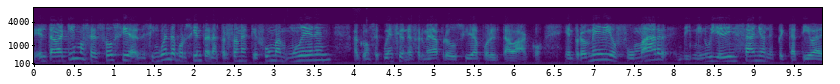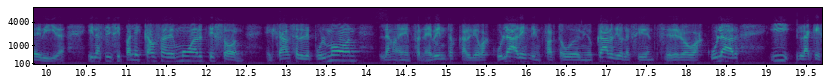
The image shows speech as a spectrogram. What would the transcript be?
El tabaquismo se asocia, el 50% de las personas que fuman mueren a consecuencia de una enfermedad producida por el tabaco. En promedio, fumar disminuye 10 años la expectativa de vida. Y las principales causas de muerte son el cáncer de pulmón, los eventos cardiovasculares, el infarto agudo de miocardio, el accidente cerebrovascular, y la que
